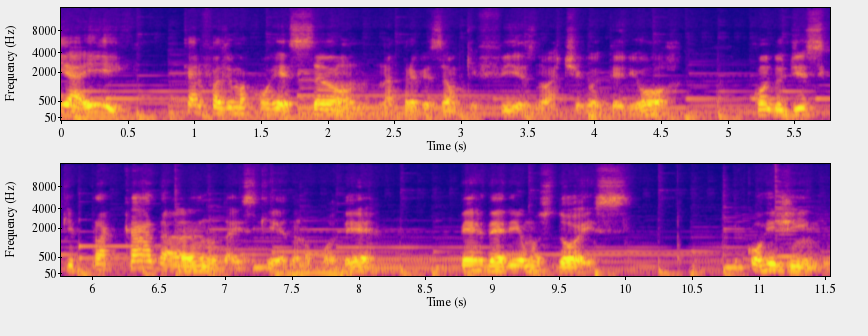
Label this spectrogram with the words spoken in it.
E aí, quero fazer uma correção na previsão que fiz no artigo anterior quando disse que para cada ano da esquerda no poder, perderíamos dois. E corrigindo,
